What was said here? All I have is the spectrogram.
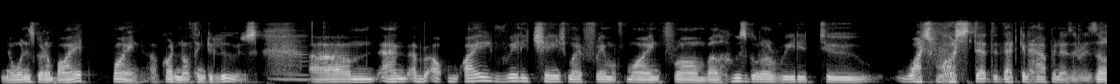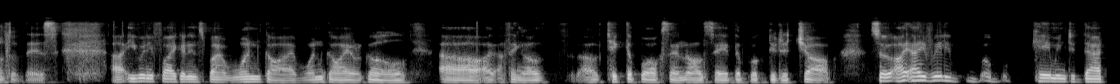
no one is going to buy it fine i've got nothing to lose. Mm-hmm. um, and uh, i really changed my frame of mind from well who's going to read it to what's worse that that can happen as a result of this? Uh, even if i can inspire one guy one guy or girl uh, I, I, think i'll i'll tick the box and i'll say the book did its job. So i, I really came into that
